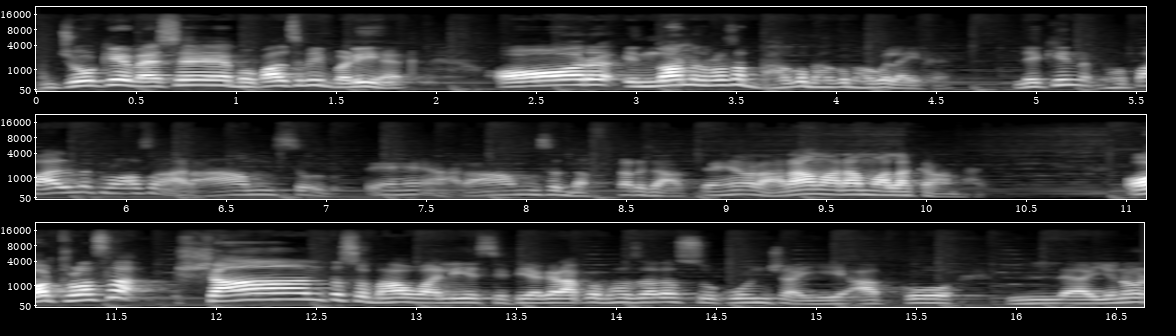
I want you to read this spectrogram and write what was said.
जो कि वैसे भोपाल से भी बड़ी है। और इंदौर में थोड़ा सा भागो भागो भागो लाइफ है। लेकिन भोपाल में थोड़ा सा आराम से उठते हैं, आराम से दफ्तर जाते हैं और आराम आराम वाला काम है। और थोड़ा सा शांत स्वभाव वाली ये सिटी अगर आपको बहुत ज़्यादा सुकून चाहिए, आपको यू नो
